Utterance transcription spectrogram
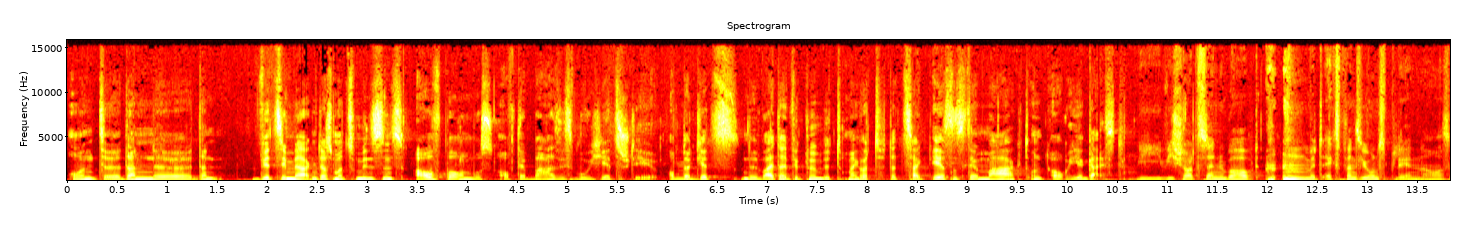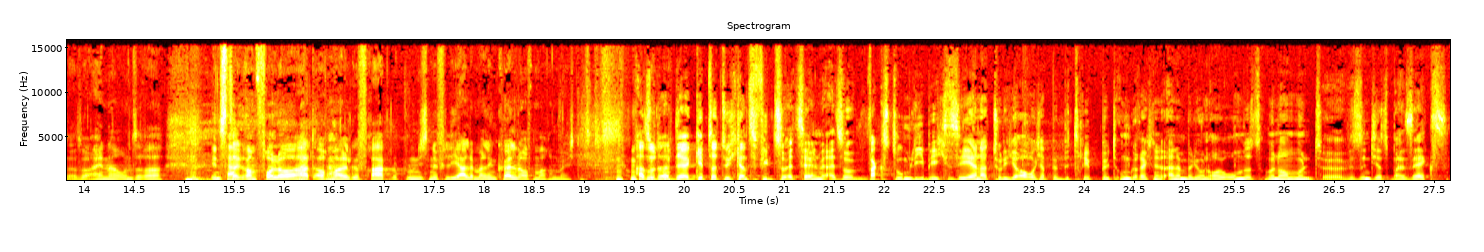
Und äh, dann, äh, dann wird sie merken, dass man zumindest aufbauen muss auf der Basis, wo ich jetzt stehe. Ob das jetzt eine Weiterentwicklung wird, mein Gott, das zeigt erstens der Markt und auch ihr Geist. Wie, wie schaut es denn überhaupt mit Expansionsplänen aus? Also einer unserer Instagram-Follower hat auch mal gefragt, ob du nicht eine Filiale mal in Köln aufmachen möchtest. Also da, da gibt es natürlich ganz viel zu erzählen. Also Wachstum liebe ich sehr, natürlich auch. Ich habe den Betrieb mit umgerechnet einer Million Euro Umsatz übernommen und äh, wir sind jetzt bei sechs.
